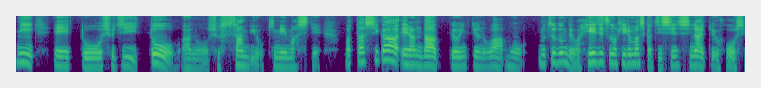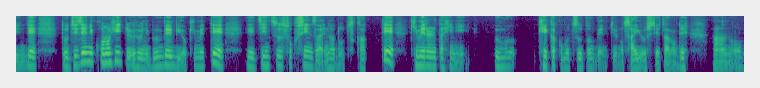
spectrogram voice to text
に、えっ、ー、と、主治医と、あの、出産日を決めまして、私が選んだ病院っていうのは、もう、無痛分娩は平日の昼間しか実施しないという方針で、事前にこの日というふうに分娩日を決めて、陣痛促進剤などを使って決められた日に産む計画無痛分娩っていうのを採用してたので、あの、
